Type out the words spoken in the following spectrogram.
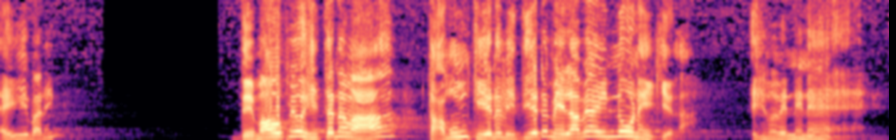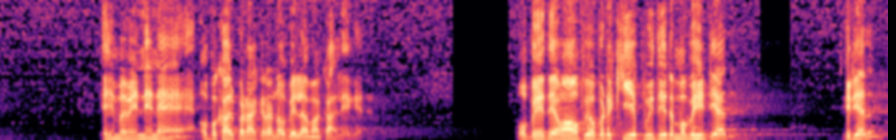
ඇයි බනින් දෙමවපයෝ හිතනවා තමුන් කියන විදියට මේලාමය ඉන්න ඕනේ කියලා. එහෙම වෙන්නේ නෑ. එහෙම වෙන්නේ නෑ ඔබ කල්පනා කර නොබෙල්ලම කාලය ගැන. ඔබේ දෙමවපිය ඔබට කියපු විදියට ඔබ හිටියද? හිටියද?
